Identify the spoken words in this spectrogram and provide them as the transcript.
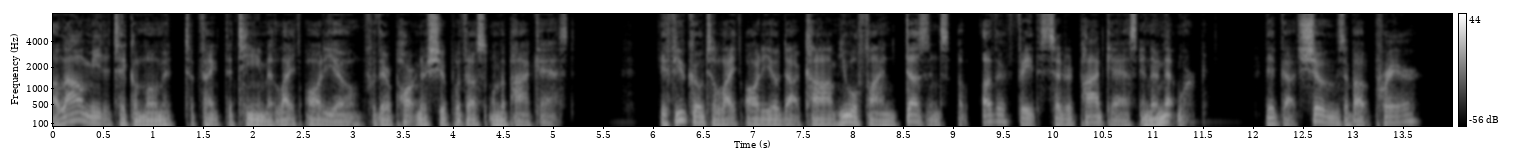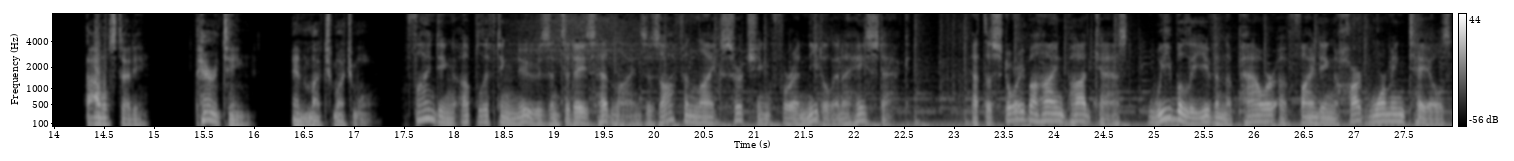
Allow me to take a moment to thank the team at Life Audio for their partnership with us on the podcast. If you go to lifeaudio.com, you will find dozens of other faith centered podcasts in their network. They've got shows about prayer, Bible study, parenting, and much, much more. Finding uplifting news in today's headlines is often like searching for a needle in a haystack. At the Story Behind podcast, we believe in the power of finding heartwarming tales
